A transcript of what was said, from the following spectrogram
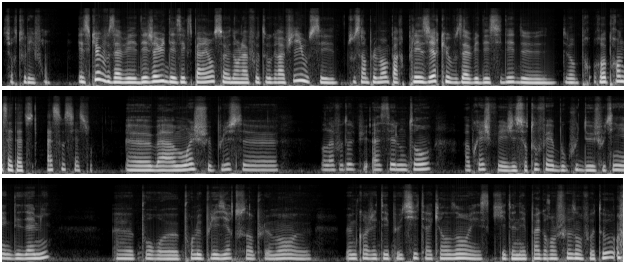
sur tous les fronts. Est-ce que vous avez déjà eu des expériences dans la photographie ou c'est tout simplement par plaisir que vous avez décidé de, de repr- reprendre cette as- association? Euh, bah, moi, je suis plus euh, dans la photo depuis assez longtemps. Après, je fais, j'ai surtout fait beaucoup de shooting avec des amis euh, pour, euh, pour le plaisir, tout simplement. Même quand j'étais petite, à 15 ans, et ce qui donnait pas grand-chose en photo.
